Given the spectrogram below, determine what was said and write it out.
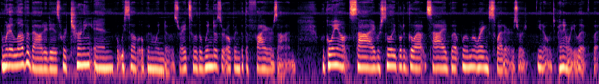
And what I love about it is we're turning in, but we still have open windows, right? So the windows are open, but the fire's on. We're going outside. We're still able to go outside, but we're wearing sweaters, or you know, depending on where you live. But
